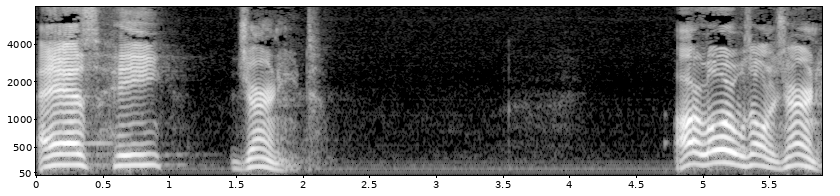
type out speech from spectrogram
as he journeyed. Our Lord was on a journey.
